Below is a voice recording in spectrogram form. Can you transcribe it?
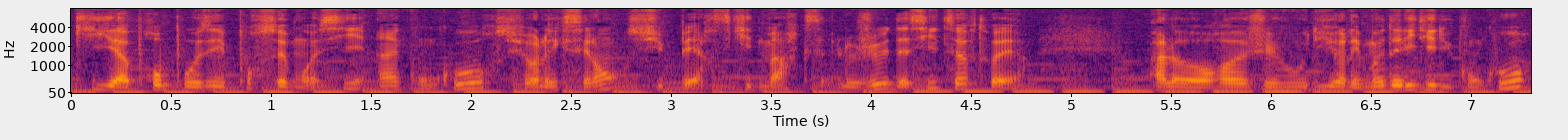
qui a proposé pour ce mois-ci un concours sur l'excellent Super Skid Marks, le jeu d'Acid Software. Alors, euh, je vais vous dire les modalités du concours.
